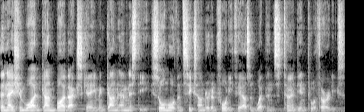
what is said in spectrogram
The nationwide gun buyback scheme and gun amnesty saw more than 640,000 weapons turned in to authorities.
